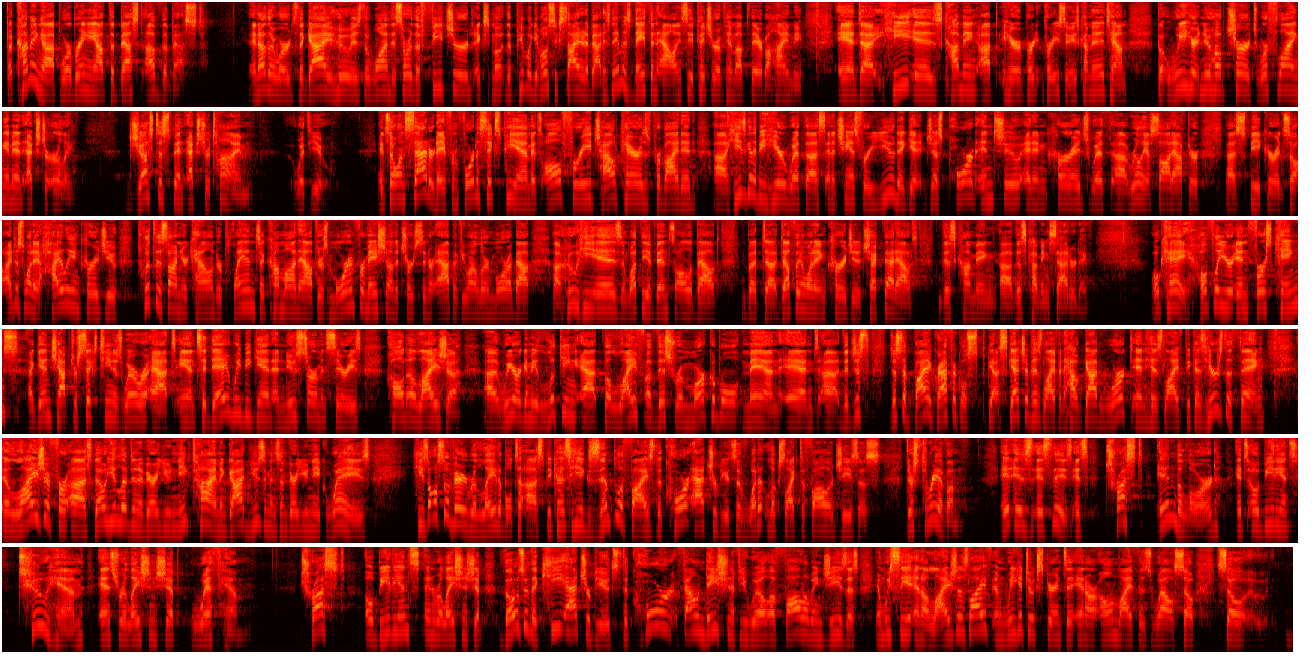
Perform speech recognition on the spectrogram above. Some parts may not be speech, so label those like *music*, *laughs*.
But coming up, we're bringing out the best of the best. In other words, the guy who is the one that's sort of the featured, that people get most excited about, his name is Nathan Allen. You see a picture of him up there behind me. And uh, he is coming up here pretty, pretty soon. He's coming into town. But we here at New Hope Church, we're flying him in extra early just to spend extra time with you. And so on Saturday from 4 to 6 p.m., it's all free. Childcare is provided. Uh, he's going to be here with us and a chance for you to get just poured into and encouraged with uh, really a sought after uh, speaker. And so I just want to highly encourage you put this on your calendar, plan to come on out. There's more information on the Church Center app if you want to learn more about uh, who he is and what the event's all about. But uh, definitely want to encourage you to check that out this coming, uh, this coming Saturday. Okay, hopefully you're in 1 Kings. Again, chapter 16 is where we're at. And today we begin a new sermon series called Elijah. Uh, we are going to be looking at the life of this remarkable man and uh, the, just, just a biographical sketch of his life and how God worked in his life. Because here's the thing Elijah, for us, though he lived in a very unique time and God used him in some very unique ways, He's also very relatable to us because he exemplifies the core attributes of what it looks like to follow Jesus. There's three of them. It is, is these it's trust in the Lord, it's obedience to him, and it's relationship with him. Trust, obedience, and relationship. Those are the key attributes, the core foundation, if you will, of following Jesus. And we see it in Elijah's life, and we get to experience it in our own life as well. So, so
